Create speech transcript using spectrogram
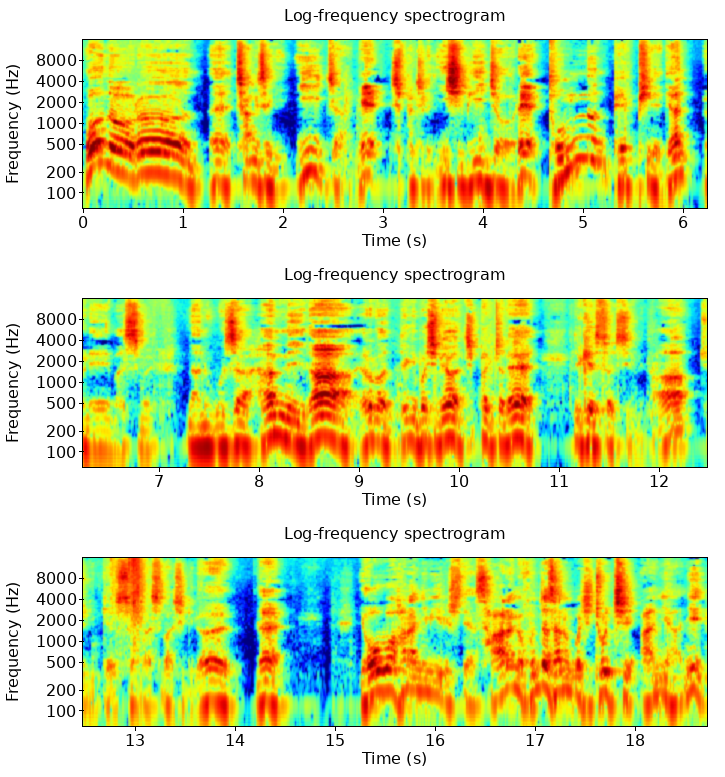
오늘은 예, 창세기 2장의 18절에서 22절에 돕는 배필에 대한 은혜의 말씀을 나누고자 합니다. 여러분 여기 보시면 18절에 이렇게 써 있습니다. 주님께서 말씀하시기를 네. 여호와 하나님이 이르시되 사람이 혼자 사는 것이 좋지 아니하니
